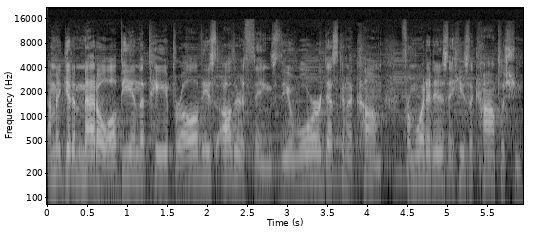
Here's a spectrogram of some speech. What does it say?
I'm going to get a medal, I'll be in the paper, all these other things, the award that's going to come from what it is that he's accomplishing.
